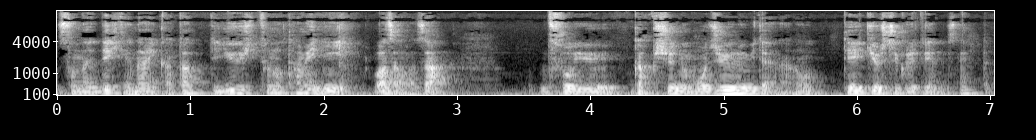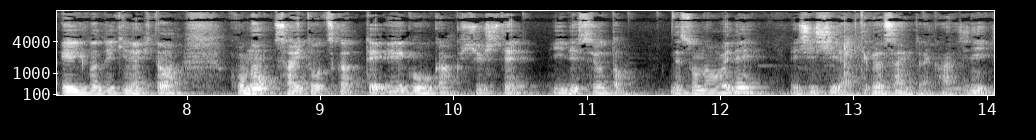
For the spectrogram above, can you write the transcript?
そんなにできてない方っていう人のためにわざわざそういう学習のモジュールみたいなのを提供してくれてるんですね。英語ができない人は、このサイトを使って英語を学習していいですよと。で、その上で ACC やってくださいみたいな感じに、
